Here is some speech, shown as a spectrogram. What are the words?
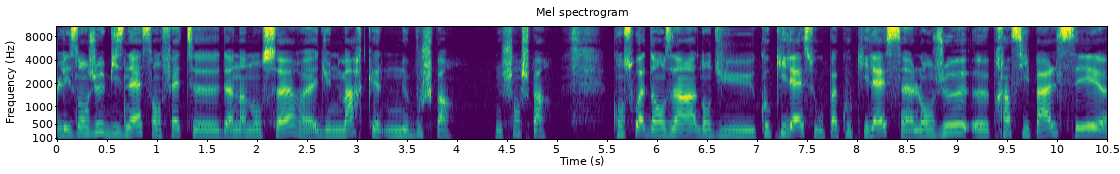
les enjeux business, en fait, d'un annonceur, d'une marque, ne bougent pas, ne changent pas qu'on soit dans, un, dans du coquilless ou pas coquilless, l'enjeu euh, principal, c'est euh,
